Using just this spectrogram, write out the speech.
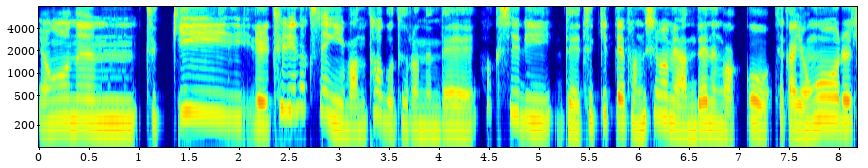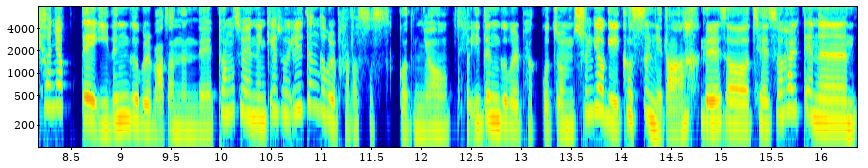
영어는 듣기를 틀린 학생이 많다고 들었는데 확실히 네, 듣기 때 방심하면 안 되는 것 같고 제가 영어를 현역 때 2등급을 맞았는데 평소에는 계속 1등급을 받았었거든요. 2등급을 받고 좀 충격이 컸습니다. 그래서 재수할 때는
